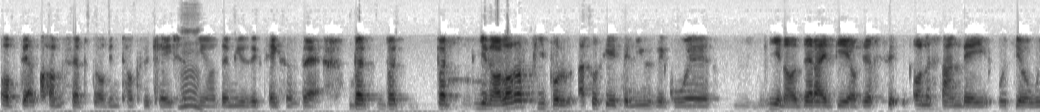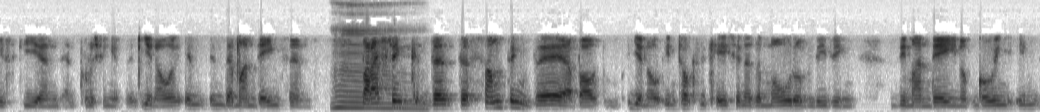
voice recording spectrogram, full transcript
of their concept of intoxication, you know, the music takes us there. But but but you know, a lot of people associate the music with you know that idea of just sit on a Sunday with your whiskey and and pushing it, you know, in in the mundane sense. But I think there's there's something there about you know intoxication as a mode of living the mundane, of going in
